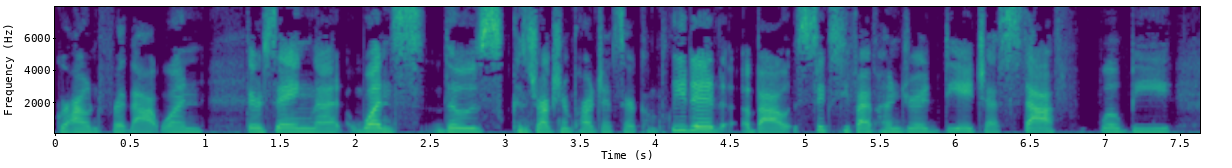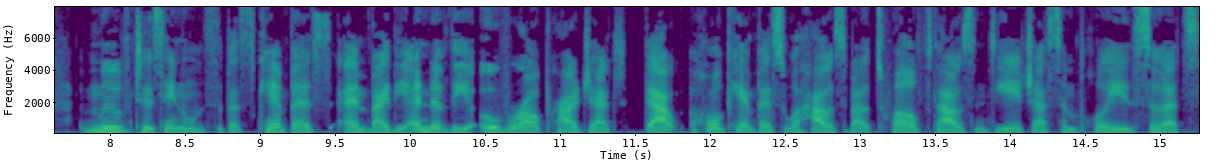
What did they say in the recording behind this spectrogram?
ground for that one. They're saying that once those construction projects are completed, about 6,500 DHS staff will be moved to St. Elizabeth's campus, and by the end of the overall project, that whole campus will house about 12,000 DHS employees. So that's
